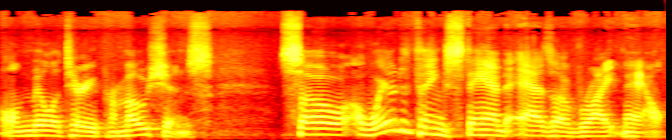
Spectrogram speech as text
on military promotions. So, uh, where do things stand as of right now?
